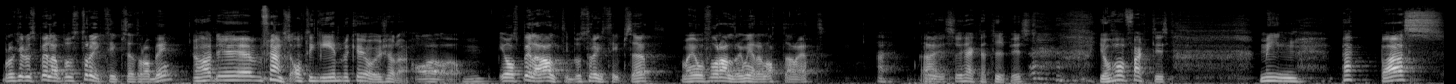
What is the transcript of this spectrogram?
Brukar du spela på Stryktipset Robin? Ja, det är främst ATG brukar jag ju köra. Ja, ja, ja. Jag spelar alltid på Stryktipset. Men jag får aldrig mer än åtta rätt. Nej, det är så jäkla typiskt. Jag har faktiskt min pappas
